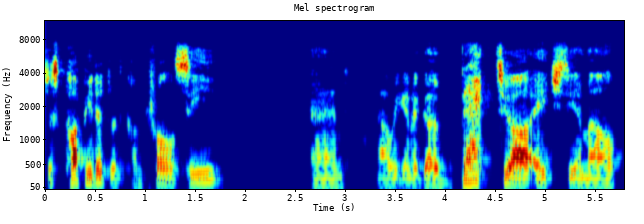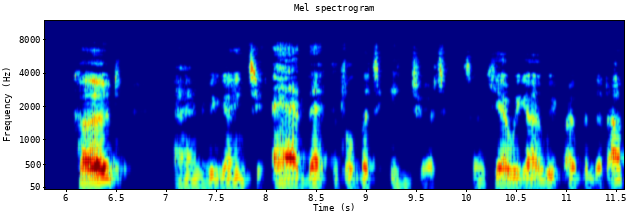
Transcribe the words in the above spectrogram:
just copied it with control C and now we're going to go back to our HTML code and we're going to add that little bit into it. So here we go, we've opened it up.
